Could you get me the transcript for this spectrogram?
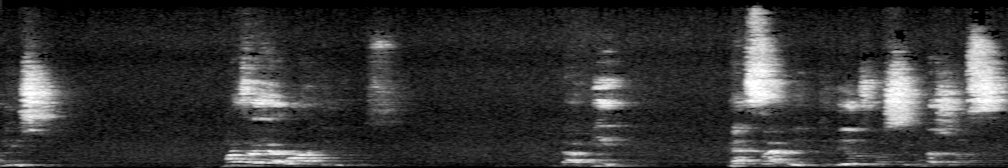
triste. Mas aí agora, queridos, Davi recebe de Deus uma segunda chance.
